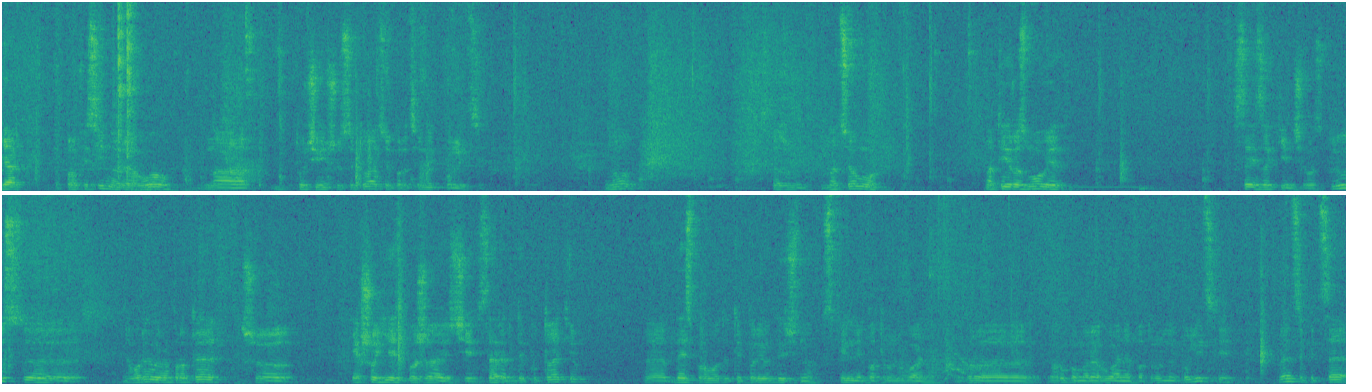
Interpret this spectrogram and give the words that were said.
як професійно реагував на ту чи іншу ситуацію працівник поліції. Ну, скажімо, на цьому, на тій розмові все і закінчилось. Плюс е, говорили ми про те, що якщо є бажаючі серед депутатів, е, десь проводити періодично спільні патрулювання з е, групами реагування патрульної поліції, в принципі, це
